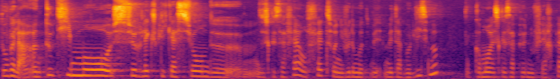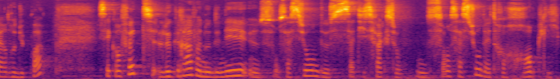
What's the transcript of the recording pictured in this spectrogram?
Donc voilà, un tout petit mot sur l'explication de, ce que ça fait en fait au niveau de notre métabolisme. Comment est-ce que ça peut nous faire perdre du poids? C'est qu'en fait, le gras va nous donner une sensation de satisfaction, une sensation d'être rempli.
